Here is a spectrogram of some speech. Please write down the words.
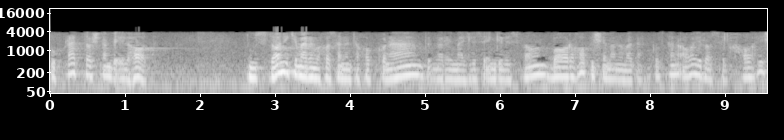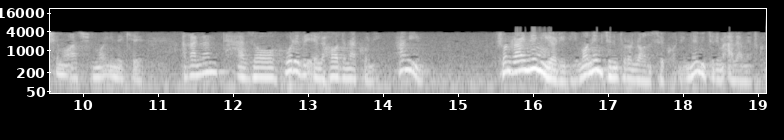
شهرت داشتم به الهاد. دوستانی که من رو می‌خواستن انتخاب کنند برای مجلس انگلستان بارها پیش من آمدن گفتن آقای راسل خواهش ما از شما اینه که اقلا تظاهر به الهاد نکنی. همین. چون رأی نمیاریدی. ما نمی‌تونیم تو رو لانسه کنیم. نمی‌تونیم علمت کنیم.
